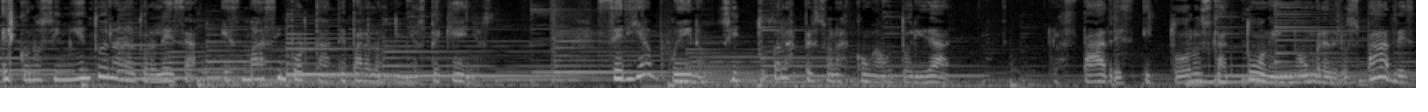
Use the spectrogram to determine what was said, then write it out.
el conocimiento de la naturaleza es más importante para los niños pequeños. Sería bueno si todas las personas con autoridad, los padres y todos los que actúan en nombre de los padres,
